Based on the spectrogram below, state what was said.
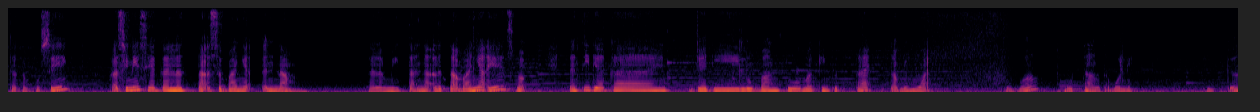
Kita akan pusing. Kat sini saya akan letak sebanyak enam. Dalam ni. Tak nak letak banyak ya sebab nanti dia akan jadi lubang tu makin ketat tak boleh muat. Dua butang tak boleh. Tiga.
